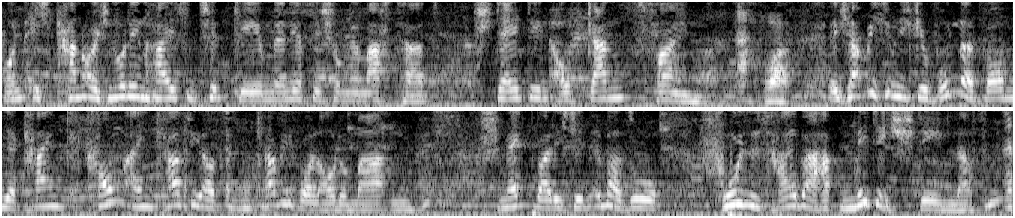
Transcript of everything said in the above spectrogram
Und ich kann euch nur den heißen Tipp geben, wenn ihr es nicht schon gemacht habt, stellt den auf ganz fein. Ach was. Ich habe mich nämlich gewundert, warum mir kein, kaum ein Kaffee aus diesem Kaffeevollautomaten schmeckt, weil ich den immer so vorsichtshalber hab mittig stehen lassen.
